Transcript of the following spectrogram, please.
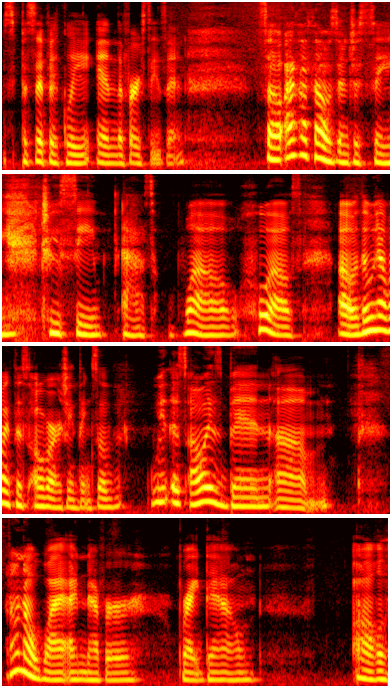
specifically in the first season. So I thought that was interesting to see as well. Who else? Oh, then we have like this overarching thing. So we, it's always been, um, I don't know why I never write down all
